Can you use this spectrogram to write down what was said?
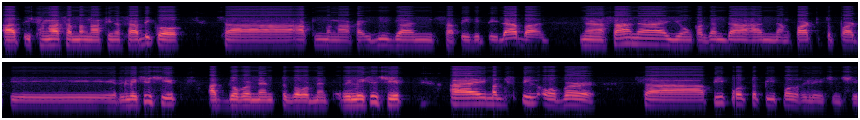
At isa nga sa mga sinasabi ko sa aking mga kaibigan sa PDP Laban na sana yung kagandahan ng party-to-party relationship at government-to-government relationship ay mag-spill over sa people-to-people relationship.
